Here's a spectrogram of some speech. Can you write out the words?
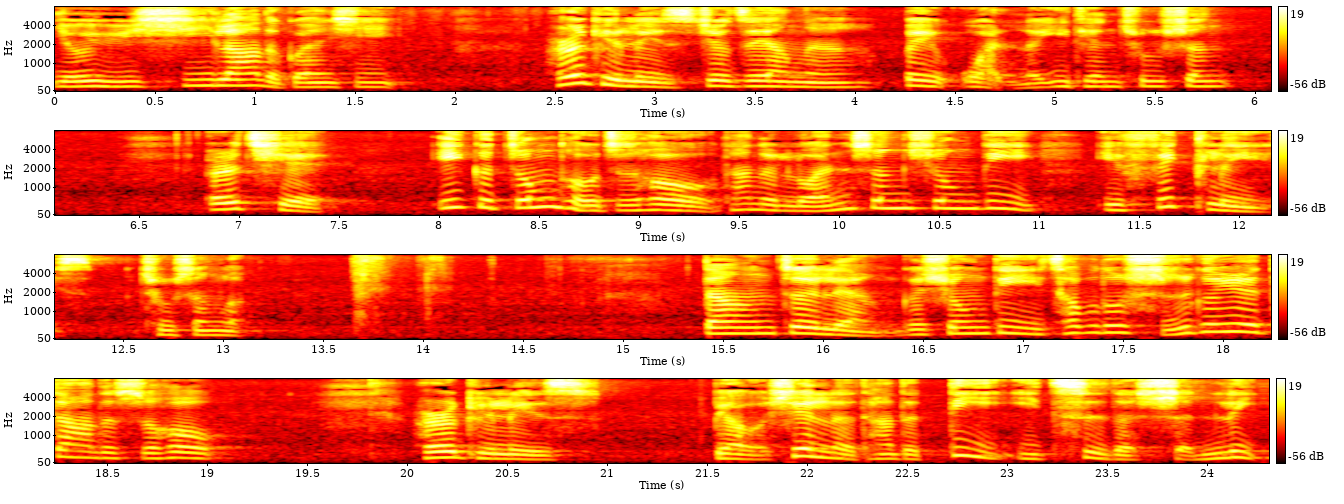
由于希拉的关系，Hercules 就这样呢被晚了一天出生。 而且，一个钟头之后，他的孪生兄弟 e p h i c l e s 出生了。当这两个兄弟差不多十个月大的时候，Hercules 表现了他的第一次的神力。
